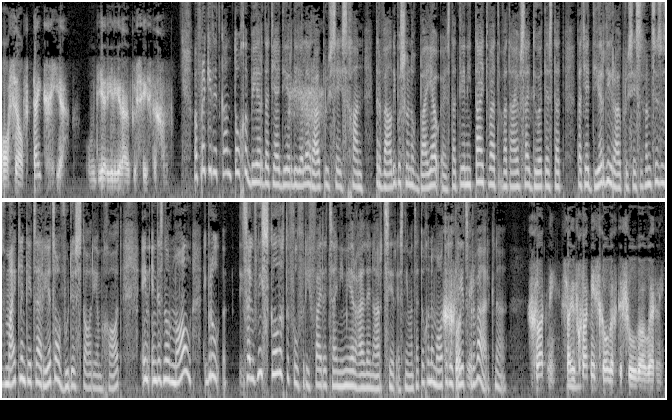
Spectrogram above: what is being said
haarself tyd gee om deur hierdie rouproses te gaan. Maar Frikkie, dit kan tog gebeur dat jy deur die hele rouproses gaan terwyl die persoon nog by jou is, dat teen die tyd wat wat hy of sy dood is, dat dat jy deur die rouproses is, want soos vir my klink het sy reeds al woede stadium gehad en en dis normaal. Ek bedoel sy hoef nie skuldig te voel vir die feit dat sy nie meer huil en hartseer is nie, want sy het tog in 'n mate dit reeds verwerk, né? Glad nie. Sy hoef glad nie skuldig te voel daaroor nie.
